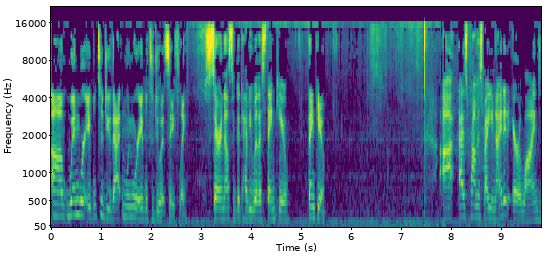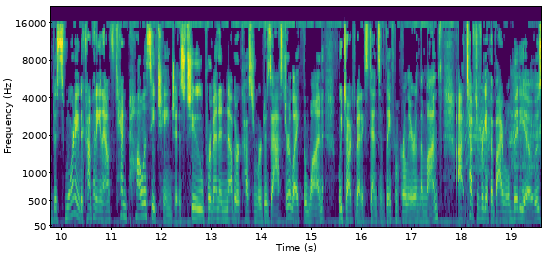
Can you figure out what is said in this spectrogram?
uh, when we're able to do that and when we're able to do it safely. Sara Nelson, good to have you with us. Thank you. Thank you. Uh, as promised by United Airlines, this morning the company announced 10 policy changes to prevent another customer disaster like the one we talked about extensively from earlier in the month. Uh, tough to forget the viral videos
